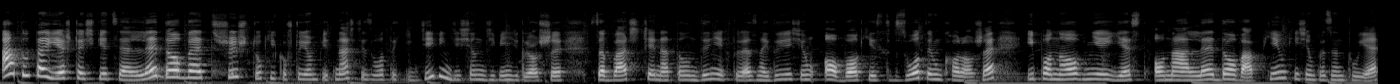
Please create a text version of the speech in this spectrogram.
A tutaj jeszcze świece LEDowe, 3 sztuki kosztują 15 zł i 99 groszy. Zobaczcie na tą dynię, która znajduje się obok, jest w złotym kolorze i ponownie jest ona LEDowa. Pięknie się prezentuje.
